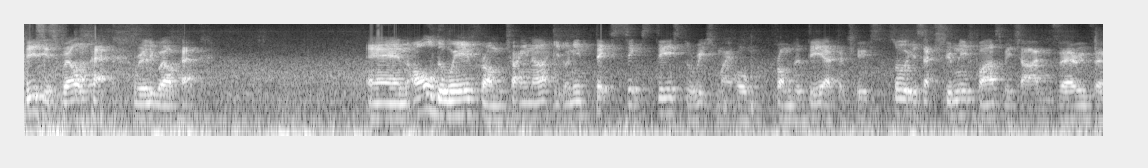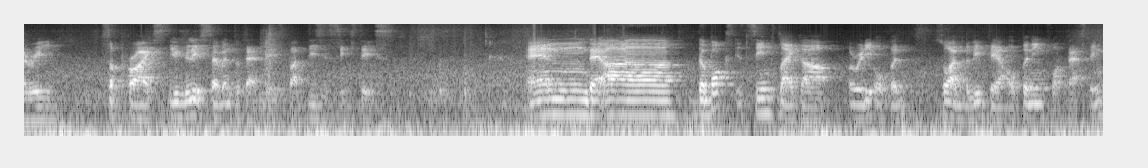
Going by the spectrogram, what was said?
this is well packed really well packed. And all the way from China it only takes six days to reach my home from the day I purchased. So it's extremely fast which I'm very very surprised. Usually seven to ten days but this is six days. And there are the box it seems like uh, already open. So I believe they are opening for testing.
